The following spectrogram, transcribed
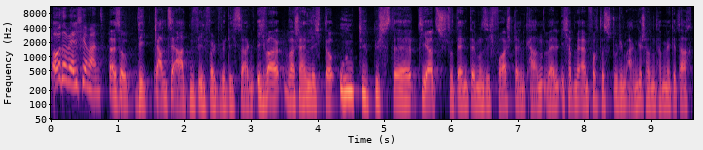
Oder welche waren es? Also die ganze Artenvielfalt, würde ich sagen. Ich war wahrscheinlich der untypischste Tierarztstudent, den man sich vorstellen kann, weil ich habe mir einfach das Studium angeschaut und habe mir gedacht,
